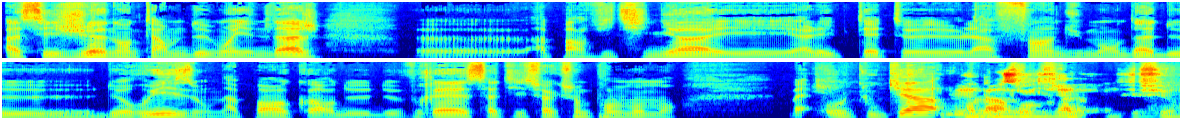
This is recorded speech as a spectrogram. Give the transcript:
assez jeune en termes de moyenne d'âge. à part Vitinha et allez peut-être la fin du mandat de, de Ruiz, on n'a pas encore de, de vraie satisfaction pour le moment. Bah, en tout cas, on a central, c'est sûr.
